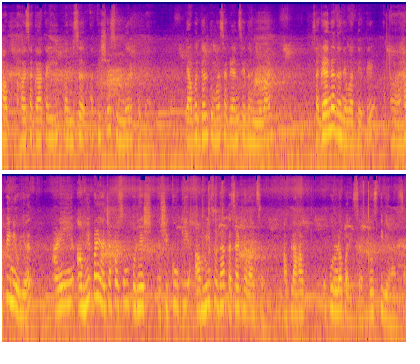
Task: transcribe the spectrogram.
हा हा सगळा काही परिसर अतिशय सुंदर ठेवला आहे. त्याबद्दल तुम्हा सगळ्यांचे धन्यवाद. सगळ्यांना धन्यवाद देते. हॅपी न्यू इयर आणि आम्ही पण ह्याच्यापासून पुढे श- शिकू की आम्ही सुद्धा कसं ठेवायचं आपला हा पूर्ण परिसर दोस्ती विहारचा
